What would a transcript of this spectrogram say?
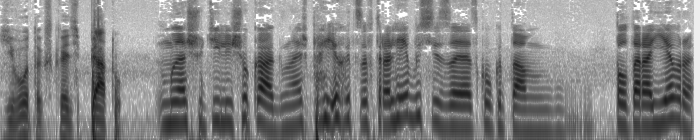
его, так сказать, пяту. Мы ощутили еще как, знаешь, проехаться в троллейбусе за сколько там, полтора евро,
